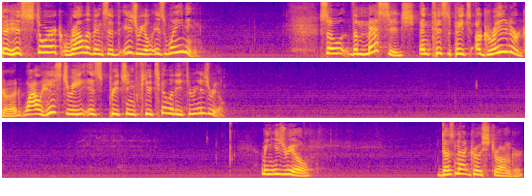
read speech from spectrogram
the historic relevance of Israel is waning. So the message anticipates a greater good while history is preaching futility through Israel. I mean, Israel does not grow stronger,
